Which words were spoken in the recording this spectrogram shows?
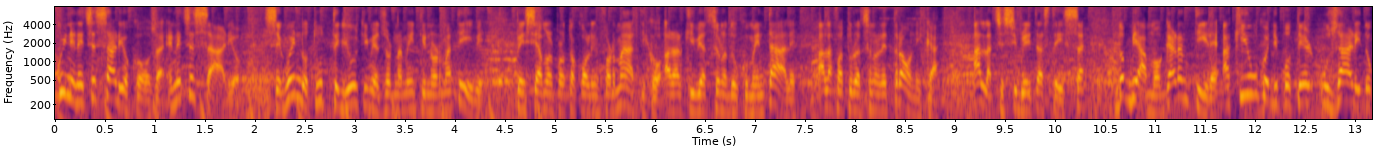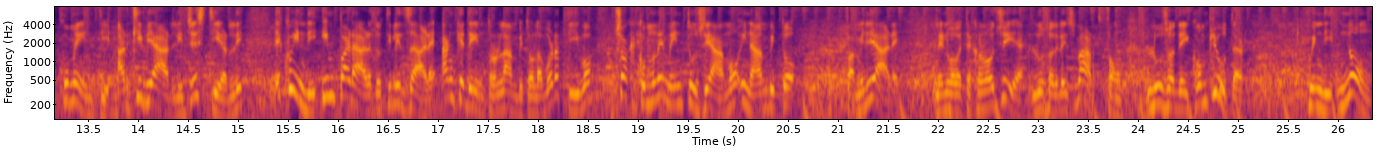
Quindi è necessario cosa? È necessario, seguendo tutti gli ultimi aggiornamenti normativi, pensiamo al protocollo informatico, all'archiviazione documentale, alla fatturazione elettronica, all'accessibilità stessa, dobbiamo garantire a chiunque di poter usare i documenti, archiviarli, gestirli e quindi imparare ad utilizzare anche dentro l'ambito lavorativo ciò che comunemente usiamo in ambito familiare, le nuove tecnologie, l'uso dei smartphone, l'uso dei computer, quindi non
